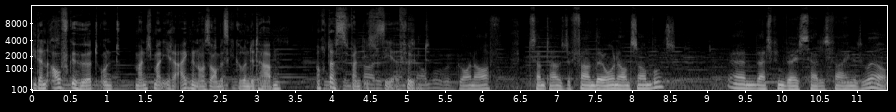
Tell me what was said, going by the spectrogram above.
die dann aufgehört und manchmal ihre eigenen Ensembles gegründet haben. Auch das fand ich sehr erfüllend. Sometimes they found their own ensembles, and that's been very satisfying as well.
